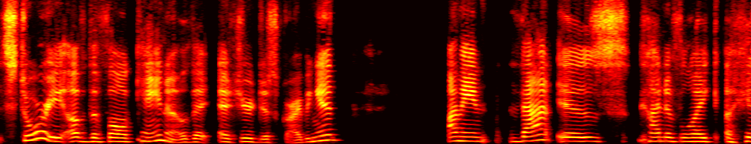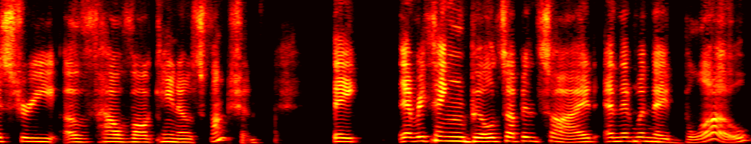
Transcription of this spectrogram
story of the volcano that, as you're describing it, I mean, that is kind of like a history of how volcanoes function. They everything builds up inside. And then when they blow,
